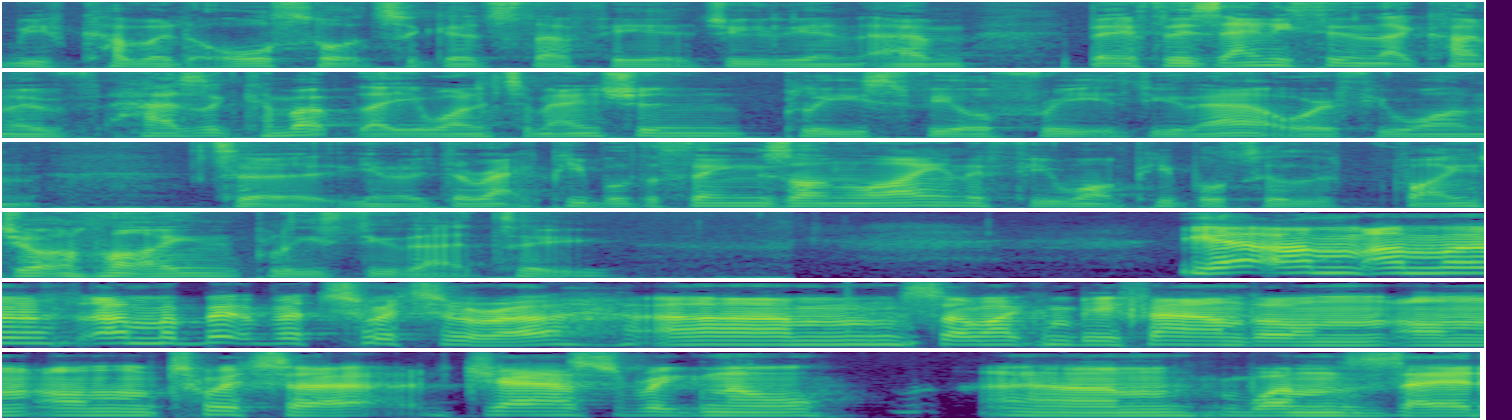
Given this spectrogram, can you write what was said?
we've covered all sorts of good stuff here, Julian. Um, but if there's anything that kind of hasn't come up that you wanted to mention, please feel free to do that. Or if you want to, you know, direct people to things online, if you want people to find you online, please do that too. Yeah, I'm I'm a I'm a bit of a Twitterer, um, so I can be found on on on Twitter, Jazz Rignall, um, one Z.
